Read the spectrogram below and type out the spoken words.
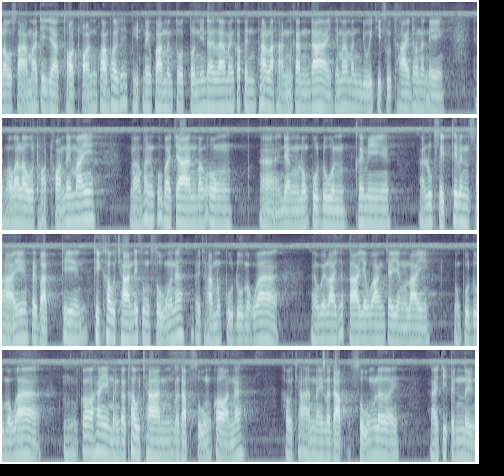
เราสามารถที่จะถอดถอนความเข้าใจผิดในความเป็นตัวตนนี้ได้แล้วมันก็เป็นพระอรหันต์กันได้ใช่ไหมมันอยู่ที่จิตสุดท้ายเท่านั้นเองถึงแม้ว่าเราถอดถอนได้ไหมนะพระครูบาอาจารย์บางองค์อย่างหลวงปู่ดูลเคยมีลูกศิษย์ที่เป็นสายไปบัตที่ที่เข้าฌานได้สูงๆนะไปถามหลวงปู่ดูลบอกว่า เวลาจะตายจะวางใจอย่างไร ลวงปู่ดูลบอกว่า ก็ให้เหมือนกับเข้าฌานระดับสูงก่อนนะ เข้าฌานในระดับสูงเลยจิตเป็นหนึ่ง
